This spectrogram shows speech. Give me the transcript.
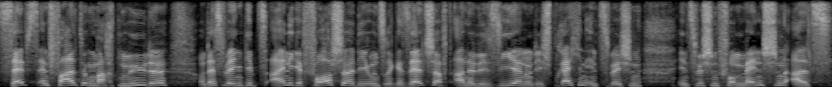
Selbstentfaltung macht müde und deswegen gibt es einige Forscher, die unsere Gesellschaft analysieren und die sprechen inzwischen, inzwischen vom Menschen als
